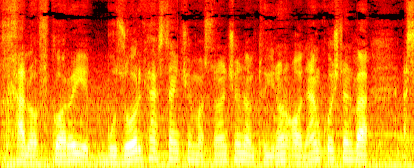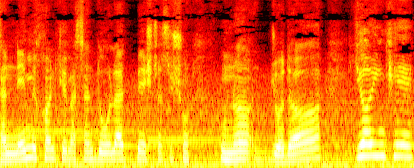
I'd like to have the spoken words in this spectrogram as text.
خلافکارای بزرگ هستن که مثلا چون تو ایران آدم کشتن و اصلا نمی‌خوان که مثلا دولت بشناسشون اونا جدا. یا اینکه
